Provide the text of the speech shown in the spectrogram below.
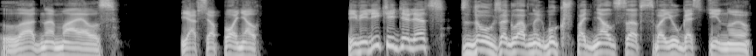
«Ладно, Майлз, я все понял». И великий делец с двух заглавных букв поднялся в свою гостиную.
